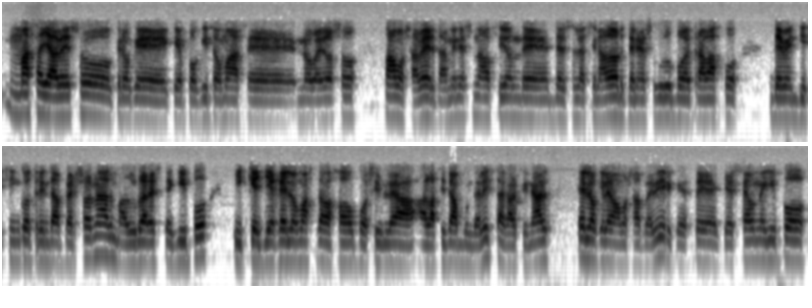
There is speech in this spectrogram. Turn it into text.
Más allá de eso, creo que, que poquito más eh, novedoso. Vamos a ver, también es una opción del seleccionador tener su grupo de trabajo de 25 o 30 personas, madurar este equipo y que llegue lo más trabajado posible a, la cita mundialista, que al final es lo que le vamos a pedir, que, que sea un equipo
